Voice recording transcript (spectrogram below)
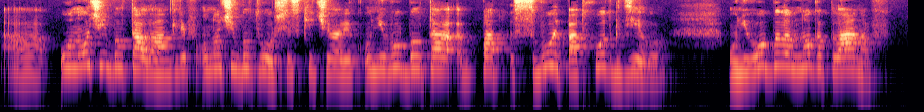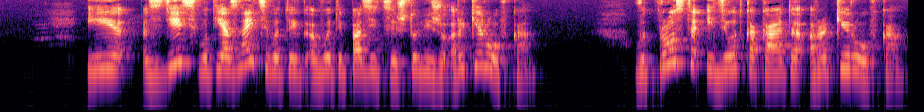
А, он очень был талантлив, он очень был творческий человек, у него был та, под, свой подход к делу, у него было много планов. И здесь, вот я, знаете, в этой, в этой позиции, что вижу? Рокировка. Вот просто идет какая-то рокировка.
